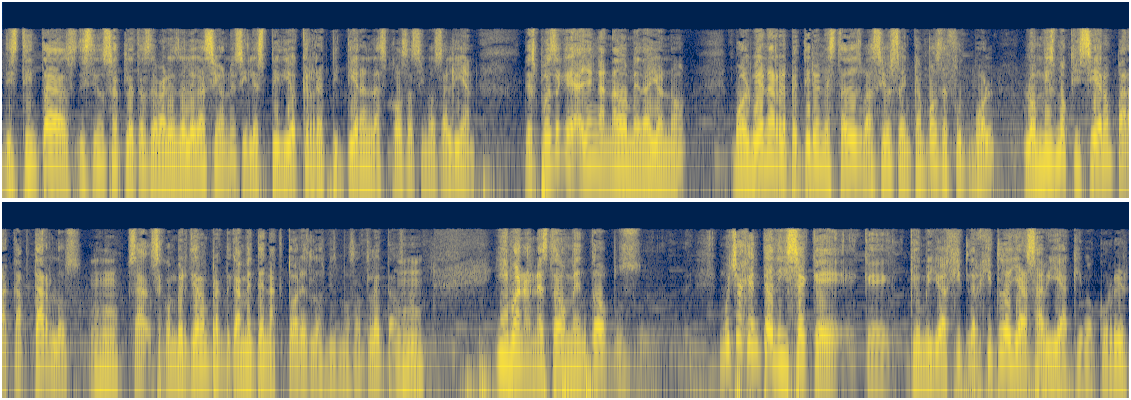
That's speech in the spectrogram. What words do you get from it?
distintas, distintos atletas de varias delegaciones y les pidió que repitieran las cosas si no salían. Después de que hayan ganado medalla o no, volvían a repetir en estadios vacíos en campos de fútbol lo mismo que hicieron para captarlos. O sea, se convirtieron prácticamente en actores los mismos atletas. Y bueno, en este momento, pues, mucha gente dice que, que, que humilló a Hitler. Hitler ya sabía que iba a ocurrir,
